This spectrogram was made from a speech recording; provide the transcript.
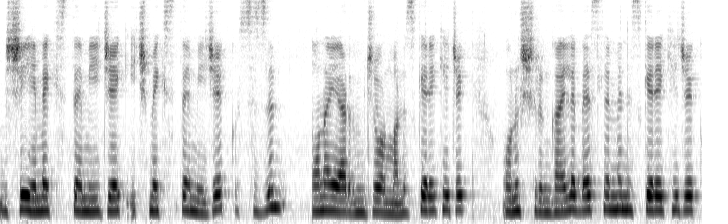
bir şey yemek istemeyecek, içmek istemeyecek. Sizin ona yardımcı olmanız gerekecek. Onu şırıngayla beslemeniz gerekecek.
